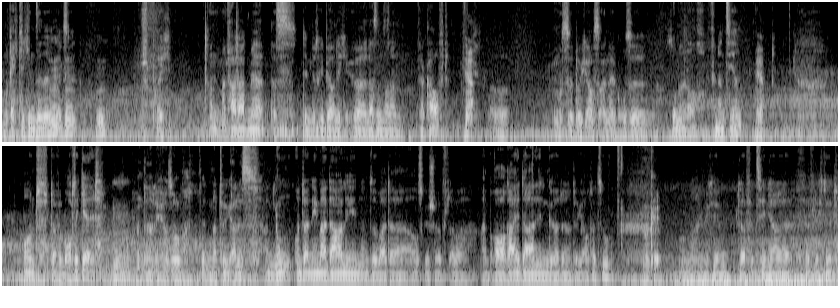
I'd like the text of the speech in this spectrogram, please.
Im rechtlichen Sinne Wechsel. Sprich, und mein Vater hat mir das, den Betrieb ja auch nicht überlassen, sondern verkauft. Ja. Also musste durchaus eine große Summe auch finanzieren. Ja. Und dafür brauchte ich Geld. Und da hatte ich also dann natürlich alles an jungen Unternehmerdarlehen und so weiter ausgeschöpft. Aber ein Brauereidarlehen gehörte natürlich auch dazu. Okay. Und dann habe ich mich eben dafür zehn Jahre verpflichtet,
